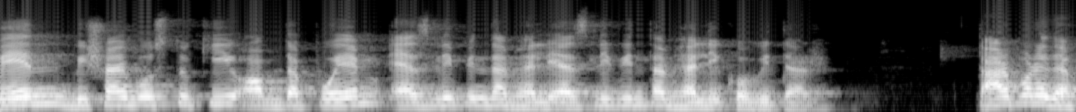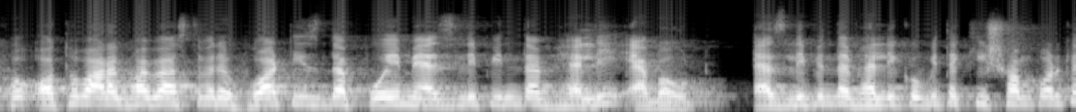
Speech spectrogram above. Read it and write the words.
main বিষয়বস্তু কি of the poem asleep in the valley asleep in the valley কবিতার। তারপরে দেখো, অথবা আরেকভাবে আসতে পারে what is the poem asleep in the valley about asleep in the valley কবিতা কি সম্পর্কে?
